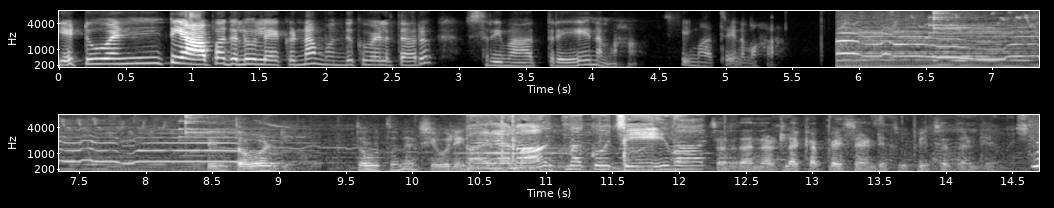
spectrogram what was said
ఎటువంటి ఆపదలు లేకుండా ముందుకు వెళతారు. శ్రీమాత్రే నమ. శ్రీమాత్రే నమః. దీన్ని తవ్వండి. తవ్వుతూనే శివలింగం. పరమాత్మకు సరే దాన్ని అట్లా కప్పేసేయండి చూపించదండి కృష్ణ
